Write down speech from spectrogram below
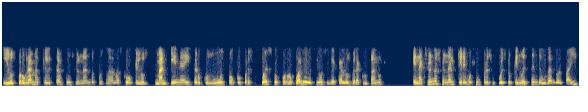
y los programas que le están funcionando pues nada más como que los mantiene ahí pero con muy poco presupuesto, por lo cual le decimos desde acá a los veracruzanos en Acción Nacional queremos un presupuesto que no esté endeudando al país,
